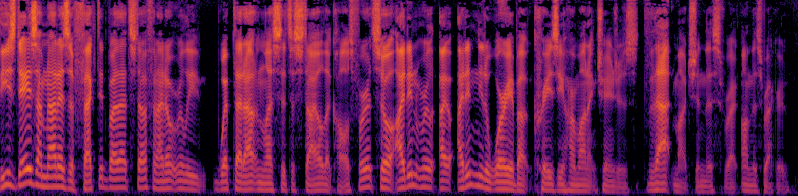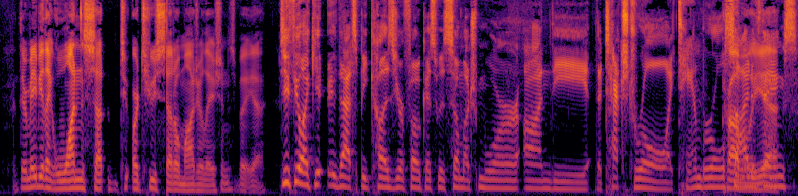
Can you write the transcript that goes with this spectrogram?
these days I'm not as affected by that stuff and I don't really whip that out unless it's a style that calls for it. So I didn't really I, I didn't need to worry about crazy harmonic changes that much in this rec- on this record. There may be like one sub- or two subtle modulations, but yeah. Do you feel like it, that's because your focus was so much more on the the textural, like timbral side of yeah. things?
